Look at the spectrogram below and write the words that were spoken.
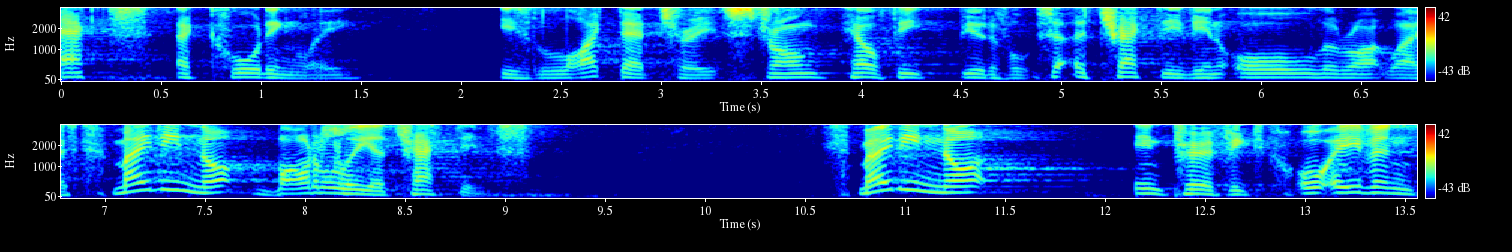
acts accordingly is like that tree strong, healthy, beautiful, so attractive in all the right ways. Maybe not bodily attractive, maybe not in perfect or even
